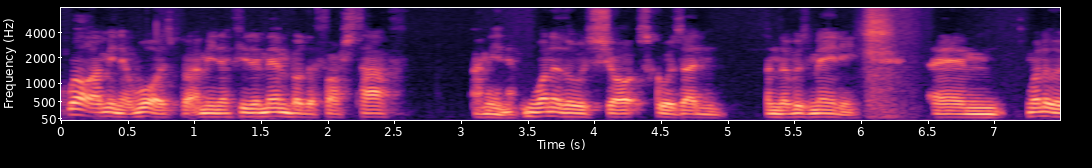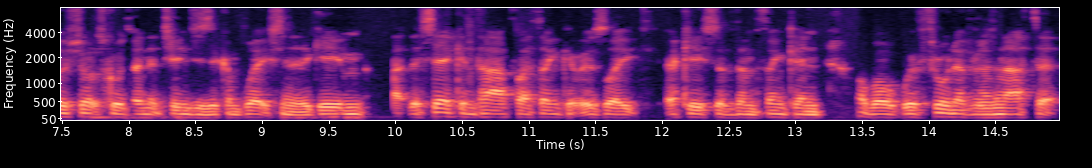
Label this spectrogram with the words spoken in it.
Well, I mean, it was, but I mean, if you remember the first half, I mean, one of those shots goes in, and there was many. Um, one of those shots goes in, it changes the complexion of the game. At the second half, I think it was like a case of them thinking, "Oh well, we've thrown everything at it,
